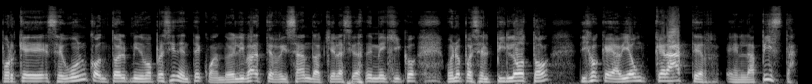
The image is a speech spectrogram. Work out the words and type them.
porque según contó el mismo presidente, cuando él iba aterrizando aquí a la Ciudad de México, bueno, pues el piloto dijo que había un cráter en la pista.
